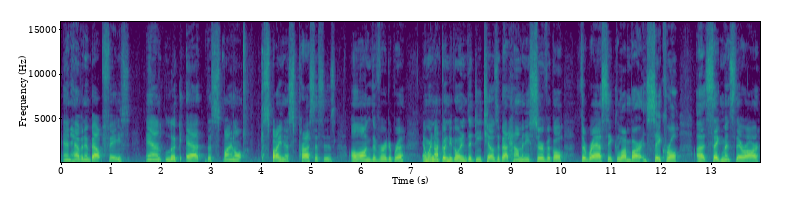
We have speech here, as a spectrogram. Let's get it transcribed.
and have an about face and look at the spinal spinous processes along the vertebra and we're not going to go into the details about how many cervical, thoracic, lumbar and sacral uh, segments there are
